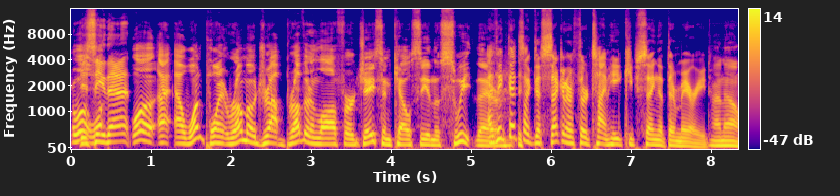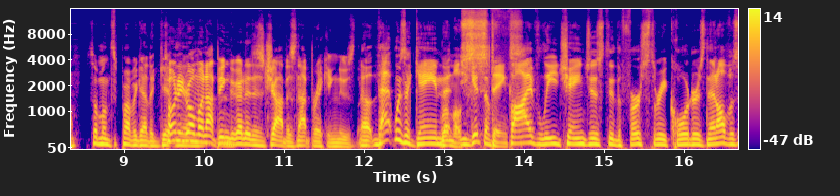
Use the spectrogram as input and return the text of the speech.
Do you see that? Well, at, at one point, Romo dropped brother-in-law for Jason Kelce in the suite there. I think that's like the second or third time he keeps saying that they're married. I know. Someone's probably got to get Tony him. Romo not being good at his job is not breaking news. Though. No, that was a game that Romo you get the stinks. five lead changes through the first three quarters, then all of a, s-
